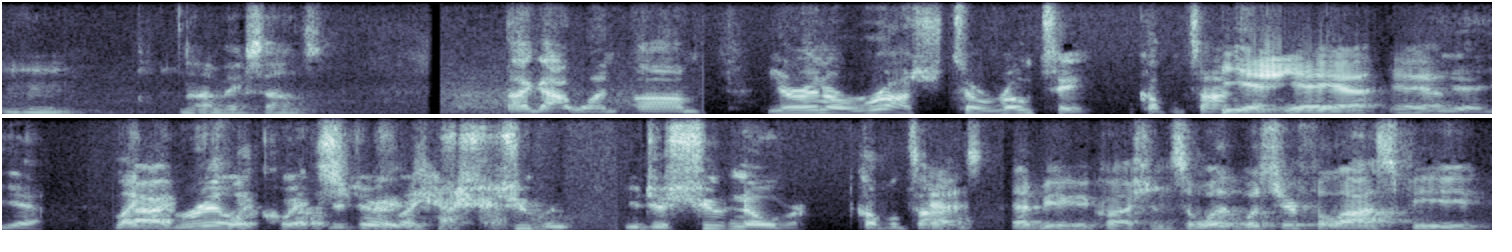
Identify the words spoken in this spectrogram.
Mm-hmm. No, that makes sense. I got one. Um, you're in a rush to rotate a couple times. Yeah, yeah, yeah, yeah, yeah. yeah, yeah. Like right. really What- quick. You're just like yeah. shooting. You're just shooting over a couple Yeah, times. that'd be a good question. So, what, what's your philosophy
